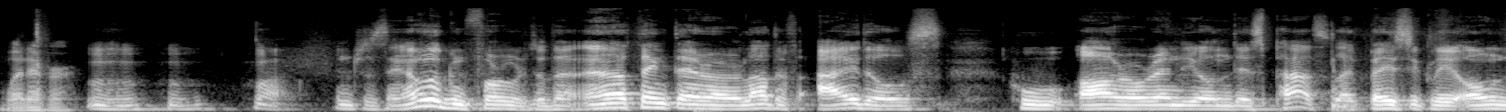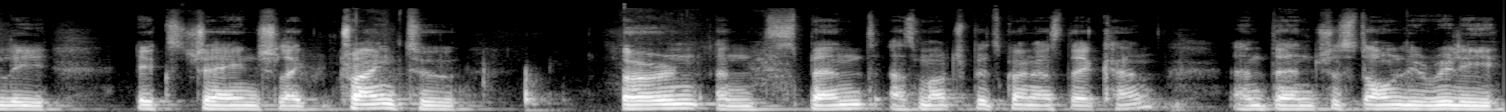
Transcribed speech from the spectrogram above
whatever. Mm-hmm, mm-hmm. Wow, Interesting. I'm looking forward to that. And I think there are a lot of idols who are already on this path, like basically only exchange, like trying to earn and spend as much Bitcoin as they can, and then just only really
